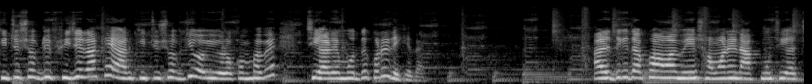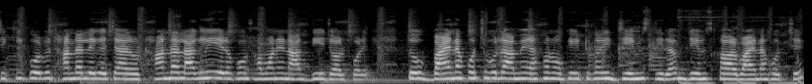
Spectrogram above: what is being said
কিছু সবজি ফ্রিজে রাখে আর কিছু সবজি ওই ওরকমভাবে চেয়ারের মধ্যে করে রেখে দেয়। আর এদিকে দেখো আমার মেয়ে সমানে নাক মুছিয়ে যাচ্ছে। কি করবে? ঠান্ডা লেগেছে আর ও ঠান্ডা লাগলেই এরকম সমানে নাক দিয়ে জল পড়ে। তো বায়না করছে বলে আমি এখন ওকে একটুখানি জেমস দিলাম। জেমস খাওয়ার বায়না করছে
